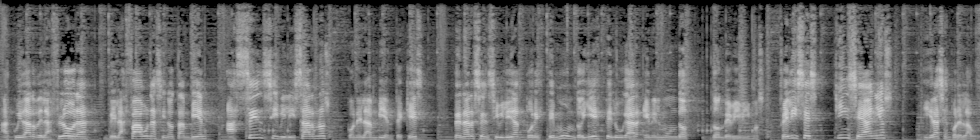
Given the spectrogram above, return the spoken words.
a cuidar de la flora, de la fauna, sino también a sensibilizarnos con el ambiente, que es tener sensibilidad por este mundo y este lugar en el mundo donde vivimos. Felices 15 años y gracias por el laburo.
